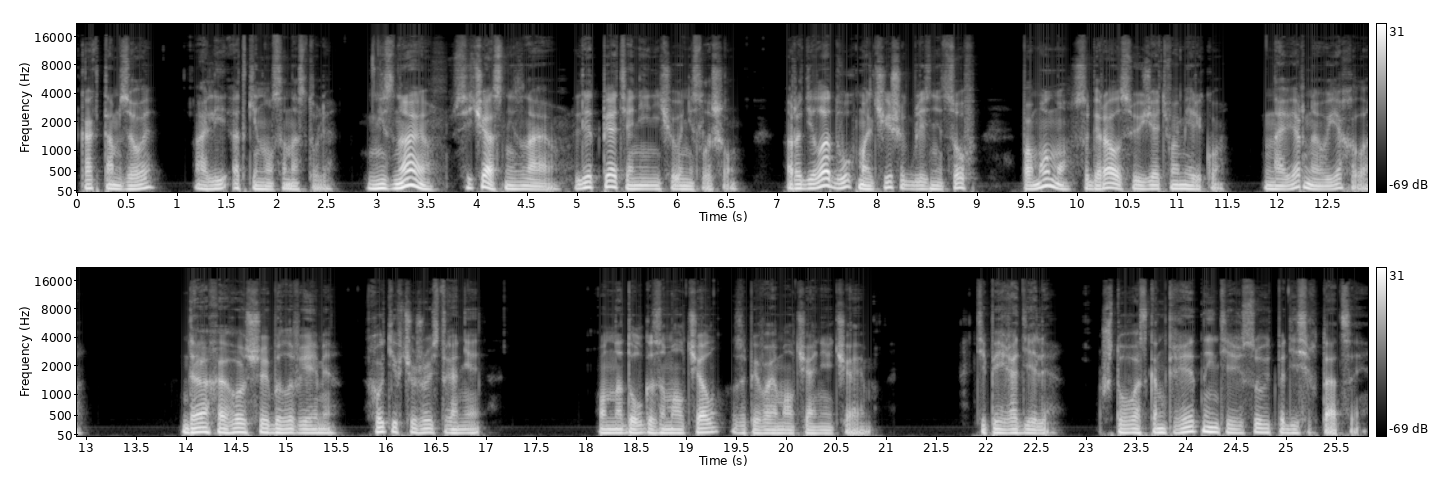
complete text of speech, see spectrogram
«Как там Зоя?» Али откинулся на стуле. «Не знаю. Сейчас не знаю. Лет пять о ней ничего не слышал. Родила двух мальчишек-близнецов. По-моему, собиралась уезжать в Америку. Наверное, уехала». «Да, хорошее было время. Хоть и в чужой стране». Он надолго замолчал, запивая молчание чаем. «Теперь о деле. Что вас конкретно интересует по диссертации?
